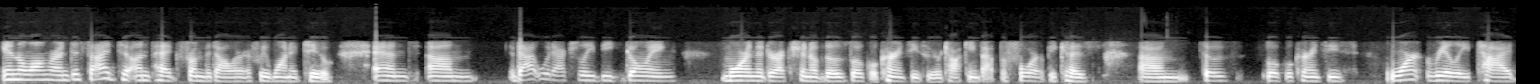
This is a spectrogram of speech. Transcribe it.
in the long run, decide to unpeg from the dollar if we wanted to. And um, that would actually be going more in the direction of those local currencies we were talking about before, because um, those local currencies weren't really tied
